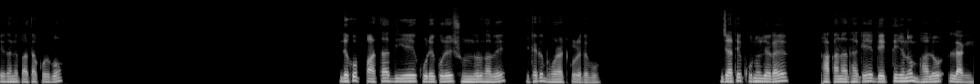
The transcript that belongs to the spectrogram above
এখানে পাতা করব। দেখো, পাতা দিয়ে করে করে সুন্দরভাবে এটাকে ভরাট করে দেবো। যাতে কোনো জায়গায় ফাঁকা না থাকে, দেখতে যেন ভালো লাগে।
